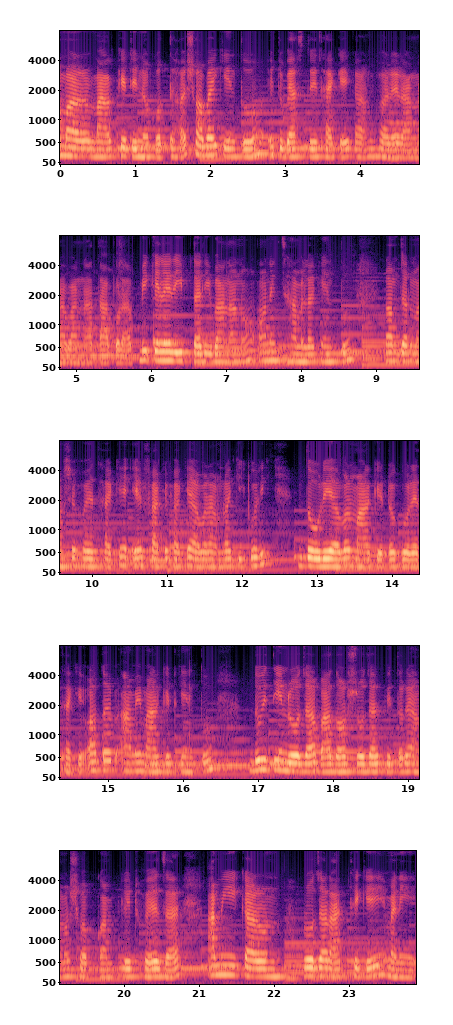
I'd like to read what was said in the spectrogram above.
আমার মার্কেটিংও করতে হয়। সবাই কিন্তু একটু ব্যস্তই থাকে, কারণ ঘরে রান্না বান্না তারপর বিকেলের ইফতারি বানানো, অনেক ঝামেলা কিন্তু রমজান মাসে হয়ে থাকে। এর ফাঁকে ফাঁকে আবার আমরা কি করি? দৌড়ে আবার মার্কেটও করে থাকি। অতএব আমি মার্কেট কিন্তু দুই তিন রোজা বা দশ রোজার ভিতরে আমার সব কমপ্লিট হয়ে যায়। আমি কারণ রোজার আগ থেকেই মানে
